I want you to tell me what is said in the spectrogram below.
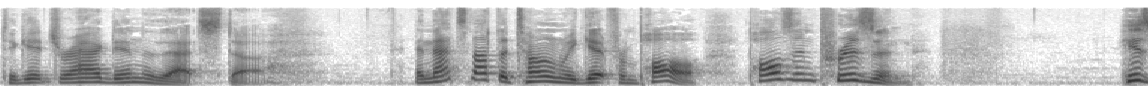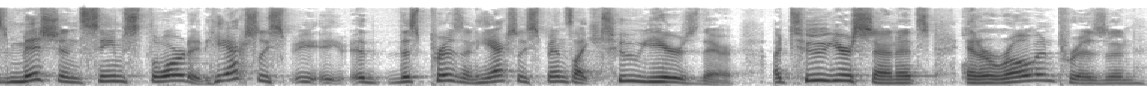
to get dragged into that stuff. And that's not the tone we get from Paul. Paul's in prison. His mission seems thwarted. He actually, this prison, he actually spends like two years there, a two year sentence in a Roman prison.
